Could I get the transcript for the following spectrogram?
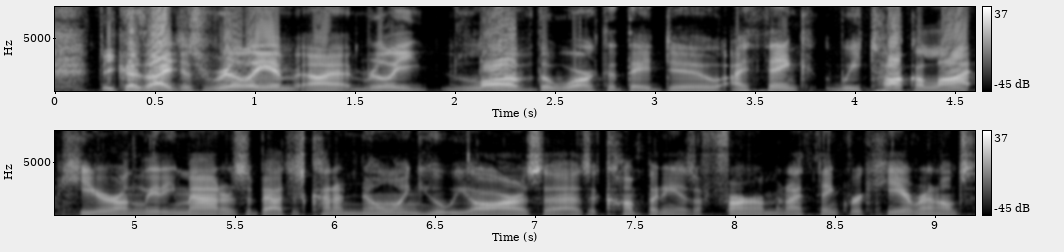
because I just really am uh, really love the work that they do. I think we talk a lot here on Leading Matters about just kind of knowing who we are as a, as a company, as a firm, and I think Rakia Reynolds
